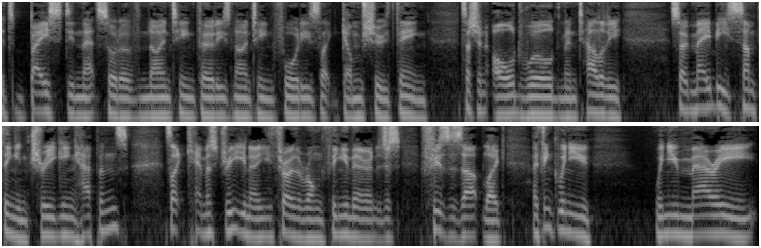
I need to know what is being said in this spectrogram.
it's based in that sort of 1930s 1940s like gumshoe thing. It's such an old world mentality. So maybe something intriguing happens. It's like chemistry, you know, you throw the wrong thing in there and it just fizzes up. Like I think when you when you marry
